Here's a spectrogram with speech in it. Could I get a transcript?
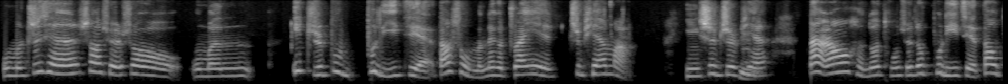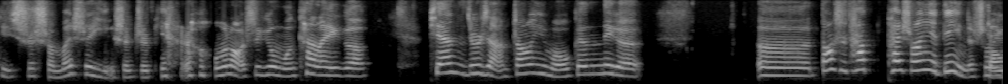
我们之前上学的时候，我们一直不不理解，当时我们那个专业制片嘛，影视制片，那然后很多同学都不理解到底是什么是影视制片。然后我们老师给我们看了一个片子，就是讲张艺谋跟那个。呃，当时他拍商业电影的时候，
